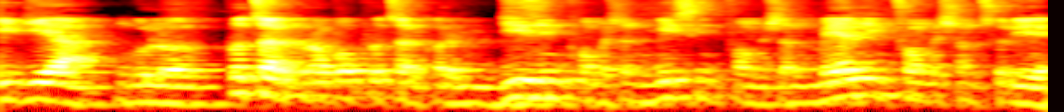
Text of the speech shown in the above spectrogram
মিডিয়াগুলো প্রচার করে অপপ্রচার করে ডিস ইনফরমেশন মিস ইনফরমেশন মেল ইনফরমেশন ছড়িয়ে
